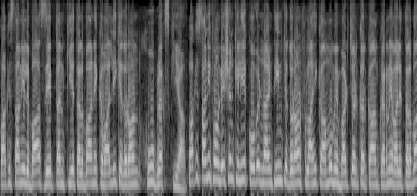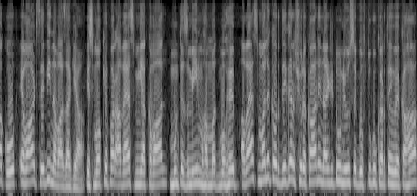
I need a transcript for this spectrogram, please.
पाकिस्तानी लिबास जेब तन किए तलबा ने कवाली के दौरान खूब रक्स किया। पाकिस्तानी फाउंडेशन के लिए कोविड 19 के दौरान फलाही कामों में बढ़ चढ़ कर काम करने वाले तलबा को अवार्ड से भी नवाजा गया। इस मौके पर अवैस मियाँ कवाल, मुंतजमीन मोहम्मद मोहिब, अवैस मलिक और दीगर शुरा ने 92 न्यूज़ ऐसी गुफ्तु करते हुए कहा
